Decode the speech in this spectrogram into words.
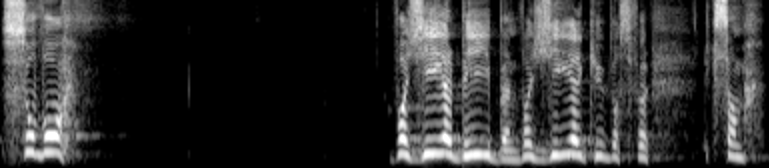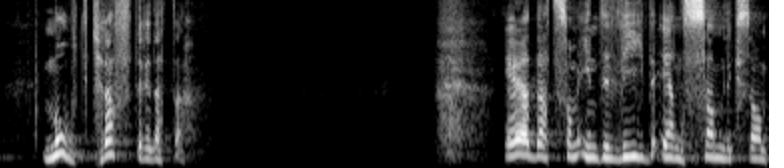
Så vad, vad ger Bibeln, vad ger Gud oss för liksom, motkrafter i detta? Är det att som individ ensam liksom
